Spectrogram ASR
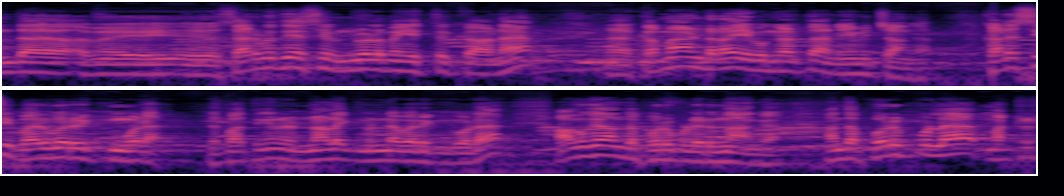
அந்த சர்வதேச விண்வெளி மையத்துக்கான கமாண்டராக இவங்க தான் நியமிச்சாங்க. கடைசி வருவரைக்கும் கூட இந்த பார்த்தீங்கன்னா ரெண்டு நாளைக்கு முன்ன வரைக்கும் கூட அவங்க தான் அந்த பொறுப்பில் இருந்தாங்க. அந்த பொறுப்பில் மற்ற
